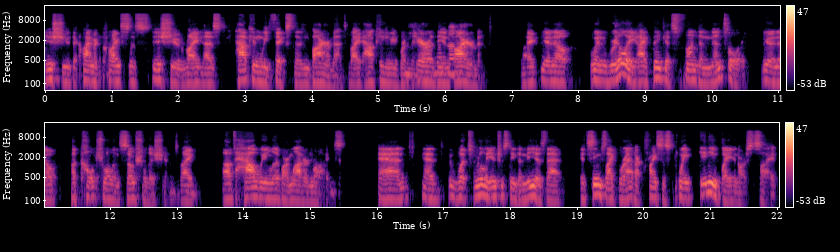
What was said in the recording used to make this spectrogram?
issue, the climate crisis issue, right, as how can we fix the environment, right? How can we repair the mm-hmm. environment, right? You know, when really I think it's fundamentally, you know, a cultural and social issue, right, of how we live our modern lives. And and what's really interesting to me is that it seems like we're at a crisis point anyway in our society.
